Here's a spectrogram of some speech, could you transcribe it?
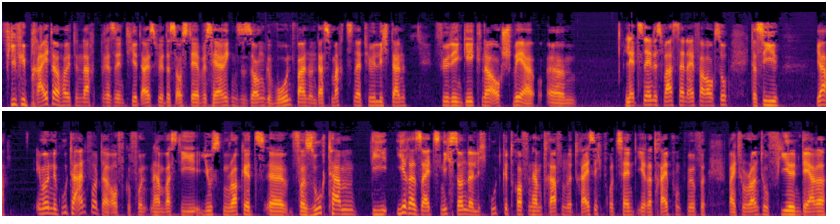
viel, viel breiter heute Nacht präsentiert, als wir das aus der bisherigen Saison gewohnt waren. Und das macht es natürlich dann für den Gegner auch schwer. Ähm, letzten Endes war es dann einfach auch so, dass sie ja immer eine gute Antwort darauf gefunden haben, was die Houston Rockets äh, versucht haben, die ihrerseits nicht sonderlich gut getroffen haben, trafen nur 30 Prozent ihrer Dreipunktwürfe. Bei Toronto fielen derer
